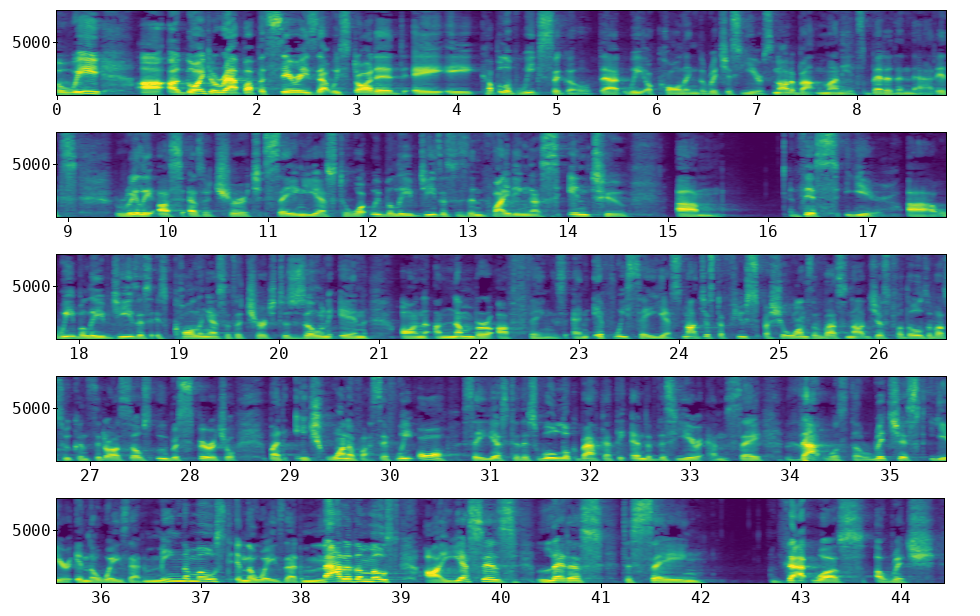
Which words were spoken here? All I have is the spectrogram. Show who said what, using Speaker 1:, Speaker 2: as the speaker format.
Speaker 1: We uh, are going to wrap up a series that we started a, a, couple of weeks ago that we are calling The Richest Year. It's not about money, it's better than that. It's really us as a church saying yes to what we believe Jesus is inviting us into um, this year. Uh, we believe Jesus is calling us as a church to zone in on a number of things. And if we say yes, not just a few special ones of us, not just for those of us who consider ourselves uber spiritual, but each one of us, if we all say yes to this, we'll look back at the end of this year and say, that was the richest year in the ways that mean the most, in the ways that matter the most. Our yeses led us to saying, that was a rich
